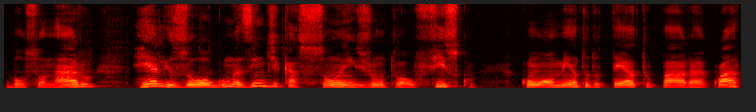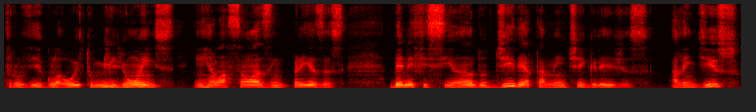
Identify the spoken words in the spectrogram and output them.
Bolsonaro realizou algumas indicações junto ao fisco com o aumento do teto para 4,8 milhões em relação às empresas, beneficiando diretamente igrejas. Além disso,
